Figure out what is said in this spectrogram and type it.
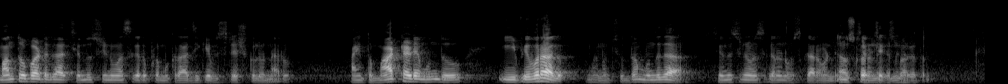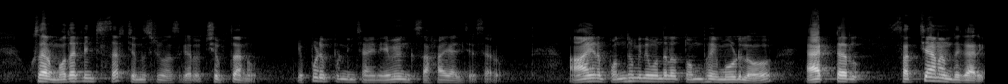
మనతో పాటుగా చందు శ్రీనివాస్ గారు ప్రముఖ రాజకీయ విశ్లేషకులు ఉన్నారు. ఆయనతో మాట్లాడే ముందు ఈ వివరాలు మనం చూద్దాం. ముందుగా చందు శ్రీనివాస్ గారు నమస్కారం అండి. నమస్కారం స్వాగతం. ఒకసారి మొదటి నుంచి సార్ చందు శ్రీనివాస్ గారు చెప్తాను. ఎప్పుడెప్పటి నుంచి ఆయన ఏమేమి సహాయాలు చేశారు? ఆయన పంతొమ్మిది వందల తొంభై మూడులో యాక్టర్ సత్యానంద్ గారి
